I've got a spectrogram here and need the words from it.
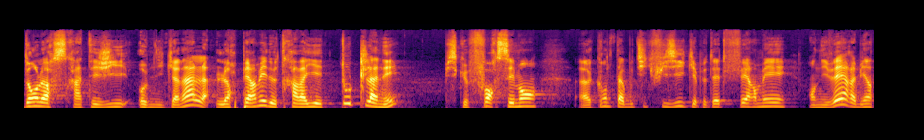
dans leur stratégie omnicanal leur permet de travailler toute l'année, puisque forcément, euh, quand ta boutique physique est peut-être fermée en hiver, eh bien,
